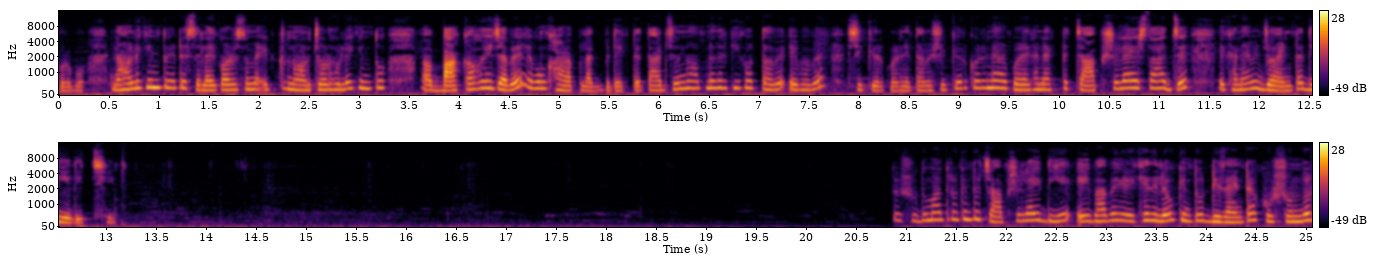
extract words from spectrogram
করব। না হলে কিন্তু এটা সেলাই করার সময় একটু নড়চড় হলে কিন্তু বাঁকা হয়ে যাবে এবং খারাপ লাগবে দেখতে। তার জন্য আপনাদের কি করতে হবে? এভাবে সিকিউর করে নিতে হবে। সিকিউর করে নেওয়ার পর এখানে একটা চাপ সেলাইয়ের সাহায্যে এখানে আমি জয়েন্টটা দিয়ে দিচ্ছি। তো শুধুমাত্র কিন্তু চাপ সেলাই দিয়ে এইভাবে রেখে দিলেও কিন্তু ডিজাইনটা খুব সুন্দর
